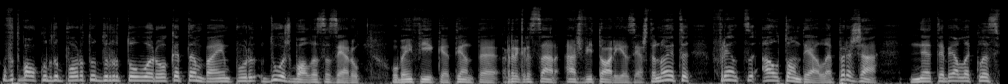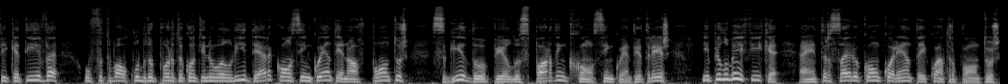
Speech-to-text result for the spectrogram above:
O Futebol Clube do Porto derrotou o Aroca também por duas bolas a zero. O Benfica tenta regressar às vitórias esta noite frente ao Tondela. Para já, na tabela classificativa, o Futebol Clube do Porto continua líder com 59 pontos, seguido pelo Sporting com 53 e pelo Benfica em terceiro com 44 pontos.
